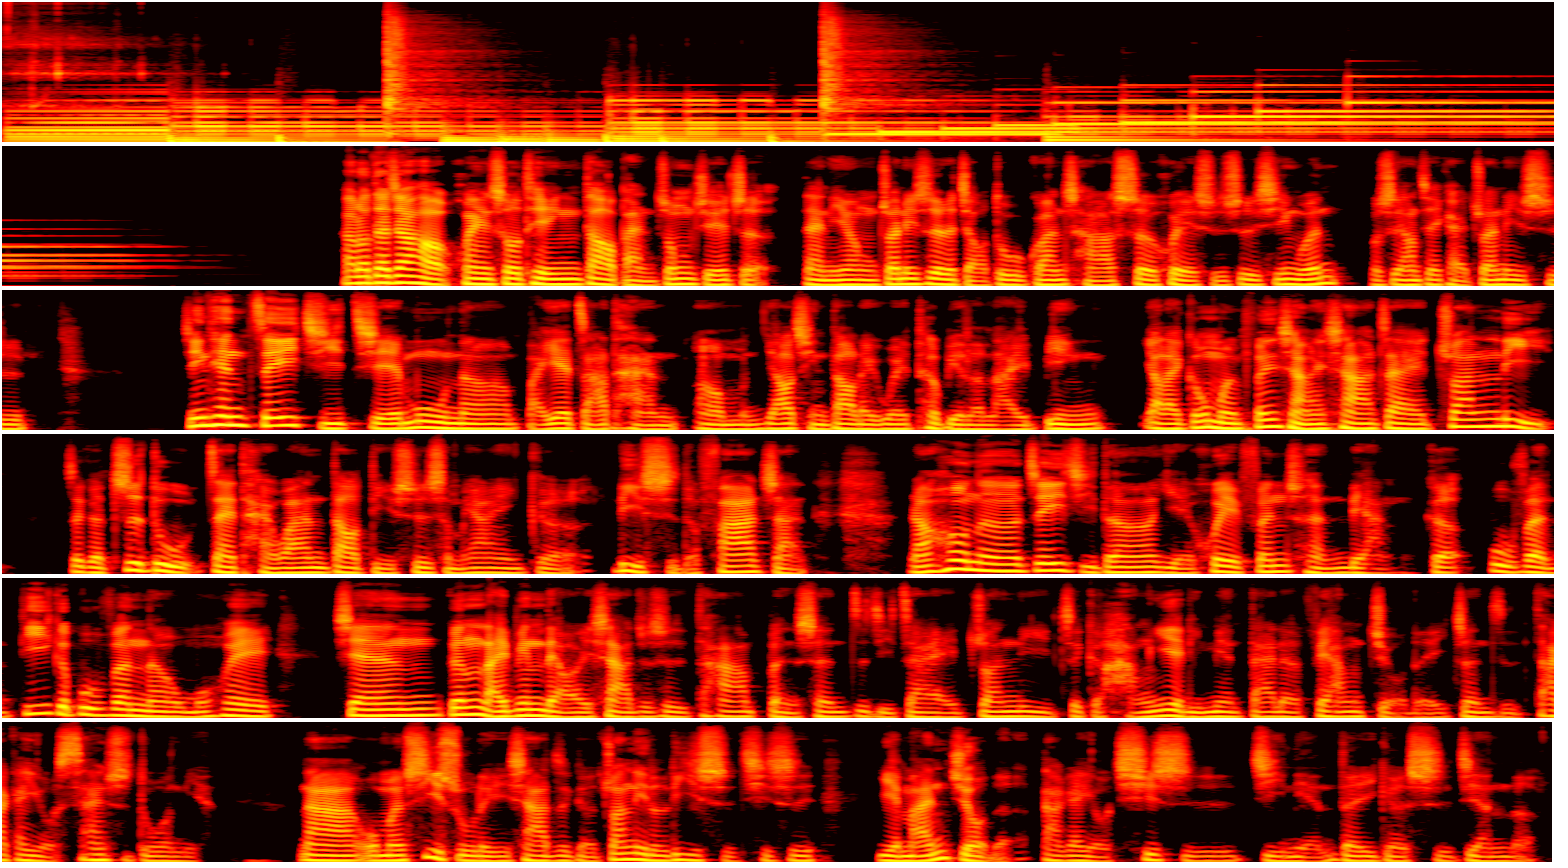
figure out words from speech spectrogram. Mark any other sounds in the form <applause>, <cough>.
Hello，大家好，欢迎收听《盗版终结者》，带你用专利师的角度观察社会时事新闻。我是杨杰凯专利师。今天这一集节目呢，百业杂谈啊，我们邀请到了一位特别的来宾，要来跟我们分享一下在专利这个制度在台湾到底是什么样一个历史的发展。然后呢，这一集呢也会分成两个部分。第一个部分呢，我们会先跟来宾聊一下，就是他本身自己在专利这个行业里面待了非常久的一阵子，大概有三十多年。那我们细数了一下这个专利的历史，其实也蛮久的，大概有七十几年的一个时间了。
